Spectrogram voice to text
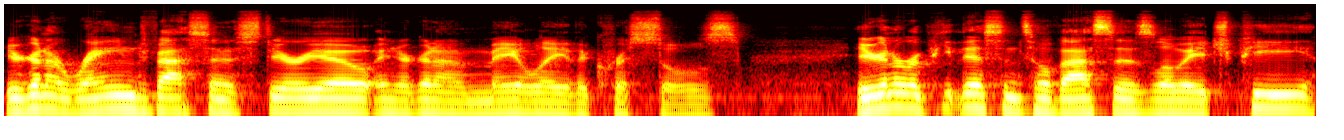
You're going to range Vasa Nistirio and you're going to melee the crystals. You're going to repeat this until Vasa is low HP.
